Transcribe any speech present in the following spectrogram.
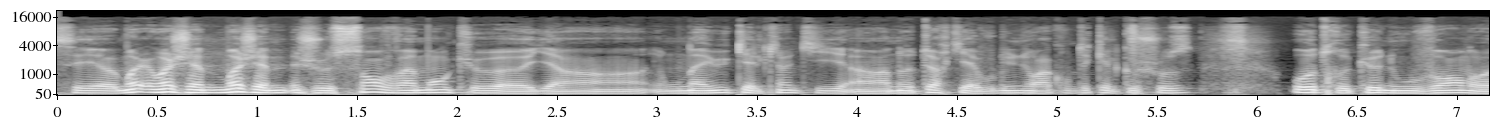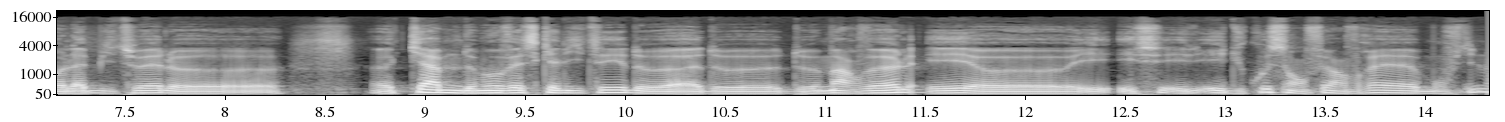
C'est euh, moi, moi j'aime, moi j'aime, je sens vraiment que euh, il y a un- on a eu quelqu'un qui, un auteur qui a voulu nous raconter quelque chose autre que nous vendre l'habituel euh, cam de mauvaise qualité de, de, de Marvel et, et, du coup ça en fait un vrai bon film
